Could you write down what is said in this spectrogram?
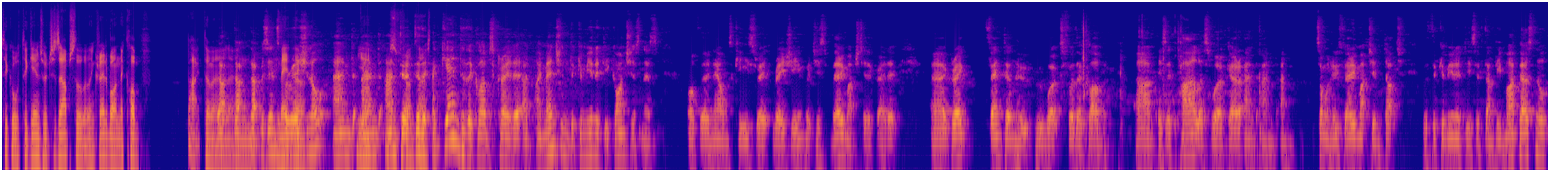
to go to games, which is absolutely incredible. And the club backed them. That, and, that, that, was inspirational, and yeah, and and to, to the, again to the club's credit, I, I mentioned the community consciousness of the Nelms Keyes re- regime, which is very much to the credit. Uh, Greg Fenton, who, who works for the club, um, is a tireless worker and, and, and someone who's very much in touch with the communities of Dundee. My personal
